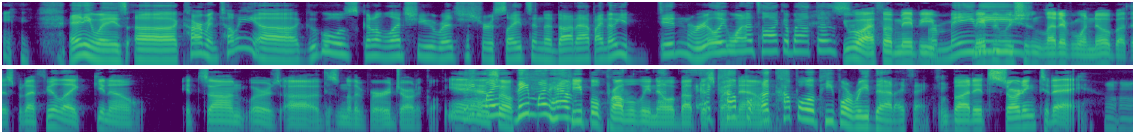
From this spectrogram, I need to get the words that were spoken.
anyways, uh, Carmen, tell me, uh, Google's gonna let you register sites in the dot app. I know you didn't really want to talk about this, Well, I thought maybe or maybe maybe we shouldn't let everyone know about this, but I feel like you know it's on. Where is uh? This is another Verge article. They Yeah, might, so they might have people probably know about this a by now. A couple of people read that. I think. but it's starting today. hmm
